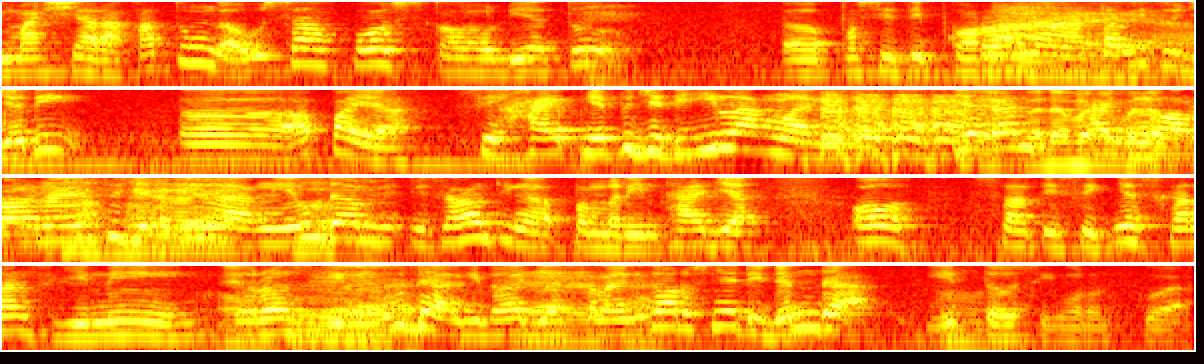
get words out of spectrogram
masyarakat tuh nggak usah post kalau dia tuh eh, positif corona Nah, tapi iya. itu jadi eh, apa ya si hype-nya tuh jadi hilang lah gitu. Ya kan? hype corona itu jadi Iya, hilang. Ya udah misalnya tinggal pemerintah aja oh statistiknya sekarang segini Ya, turun segini iya. udah gitu aja. Selain itu harusnya didenda gitu sih menurut gua.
